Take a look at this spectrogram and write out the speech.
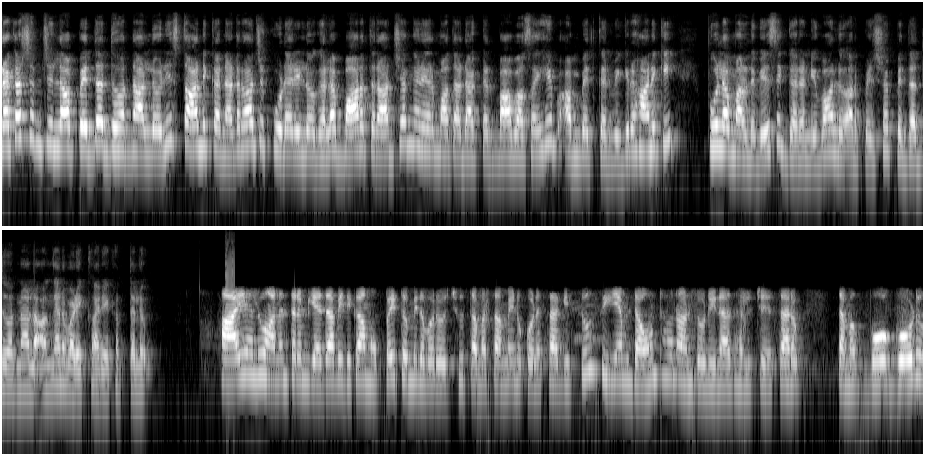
ప్రకాశం జిల్లా పెద్ద ధోర్నాల్లోని స్థానిక నటరాజు కూడలిలో గల భారత రాజ్యాంగ నిర్మాత డాక్టర్ బాబాసాహెబ్ అంబేద్కర్ విగ్రహానికి పూలమాలలు వేసి ఘన నివాళులు అర్పించిన పెద్ద ధోర్నాల అంగన్వాడీ కార్యకర్తలు. ఆయాలు అనంతరం యథావిధిగా ముప్పై తొమ్మిదవ రోజు తమ సమ్మెను కొనసాగిస్తూ సీఎం డౌన్ టౌన్ అంటూ నినాదాలు చేశారు. తమ గో గోడు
